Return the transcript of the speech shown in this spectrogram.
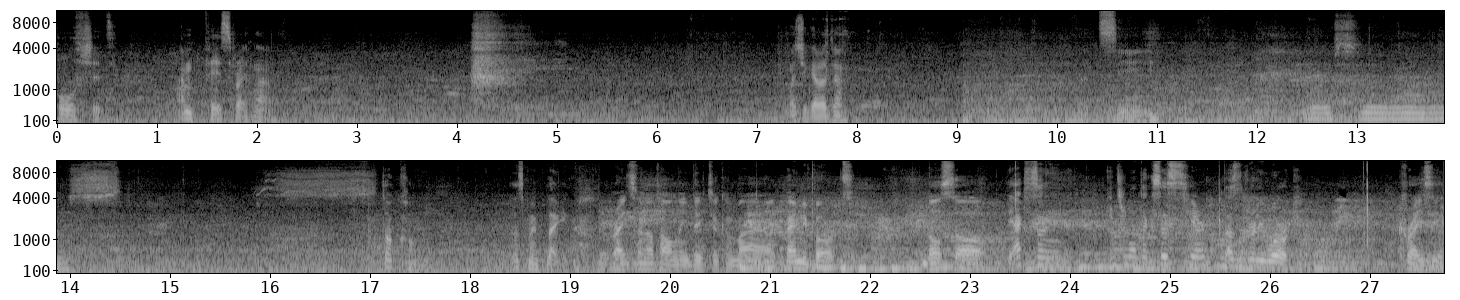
Bullshit. I'm pissed right now. what you gotta do? See. Versus Stockholm. That's my plane. Right, so not only they took my penny board, and also the access on internet access here doesn't really work. Crazy.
